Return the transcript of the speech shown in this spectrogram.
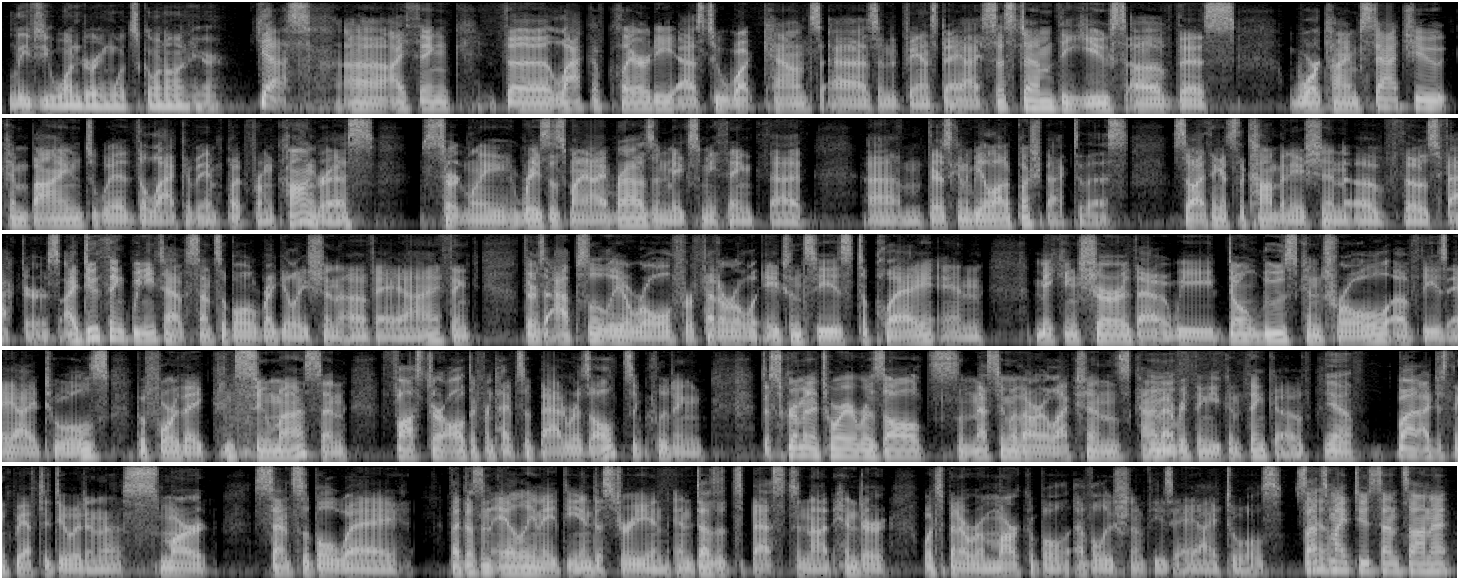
leaves you wondering what's going on here. Yes. Uh, I think the lack of clarity as to what counts as an advanced AI system, the use of this wartime statute combined with the lack of input from Congress certainly raises my eyebrows and makes me think that um, there's going to be a lot of pushback to this. So I think it's the combination of those factors. I do think we need to have sensible regulation of AI. I think there's absolutely a role for federal agencies to play in making sure that we don't lose control of these AI tools before they consume us and foster all different types of bad results, including discriminatory results, messing with our elections, kind of mm. everything you can think of. Yeah. But I just think we have to do it in a smart, sensible way that doesn't alienate the industry and, and does its best to not hinder what's been a remarkable evolution of these AI tools. So that's yeah. my two cents on it.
